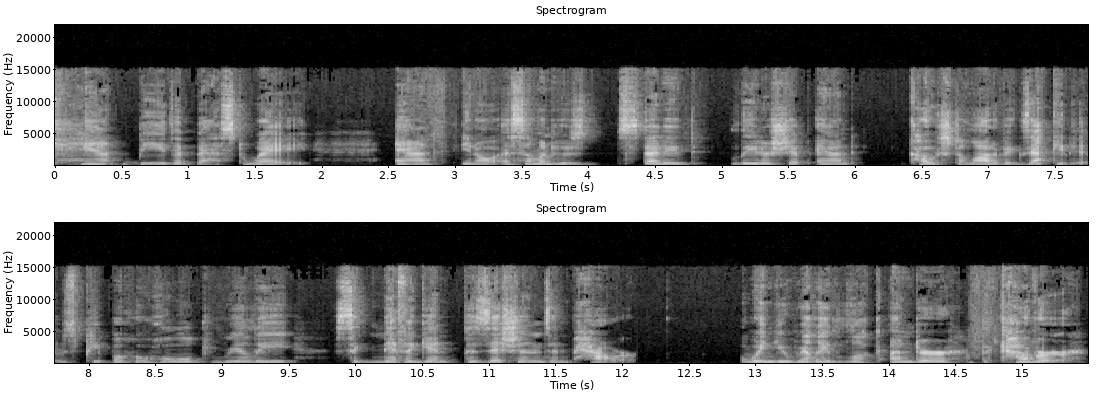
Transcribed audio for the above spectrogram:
can't be the best way. And, you know, as someone who's studied leadership and coached a lot of executives, people who hold really significant positions and power, when you really look under the cover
